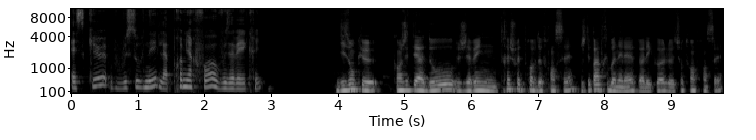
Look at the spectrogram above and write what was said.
Est-ce que vous vous souvenez de la première fois où vous avez écrit? Disons que quand j'étais ado, j'avais une très chouette prof de français. J'étais pas un très bon élève à l'école, surtout en français.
